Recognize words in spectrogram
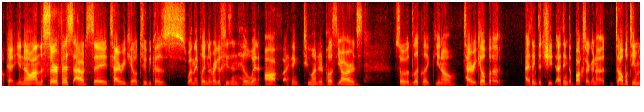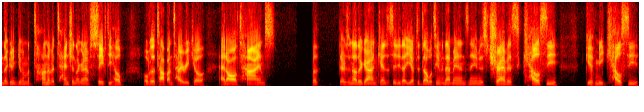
Okay, you know, on the surface, I would say Tyreek Hill too, because when they played in the regular season, Hill went off. I think 200 plus yards, so it would look like you know Tyreek Hill. But I think the I think the Bucs are gonna double team and they're gonna give him a ton of attention. They're gonna have safety help over the top on Tyreek Hill at all times. But there's another guy in Kansas City that you have to double team, and that man's name is Travis Kelce. Give me Kelce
